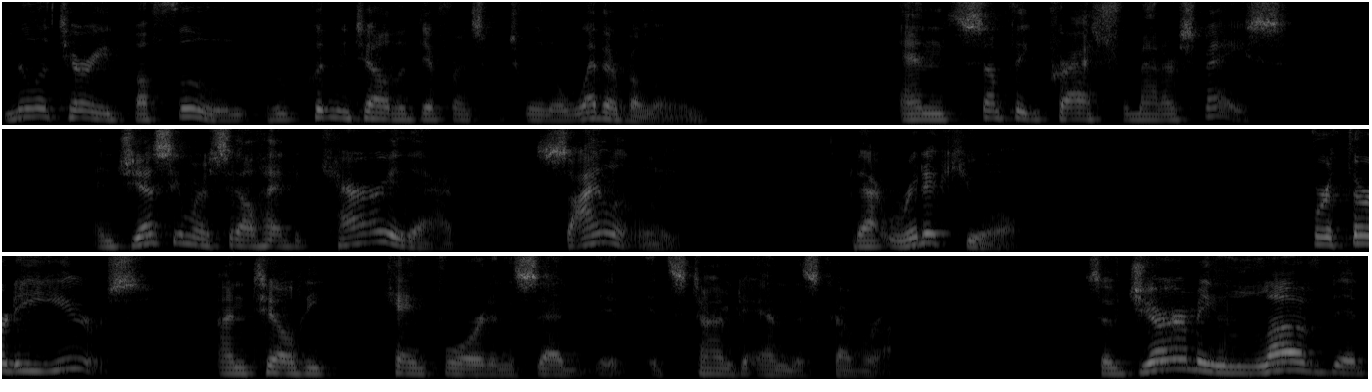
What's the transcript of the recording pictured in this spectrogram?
military buffoon who couldn't tell the difference between a weather balloon and something crashed from outer space. And Jesse Marcel had to carry that silently, that ridicule, for 30 years until he came forward and said, it, It's time to end this cover up. So Jeremy loved it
